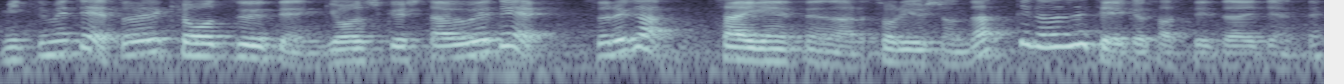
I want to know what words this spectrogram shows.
見つめてそれで共通点凝縮した上でそれが再現性のあるソリューションだっていう形で提供させていただいてるんで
